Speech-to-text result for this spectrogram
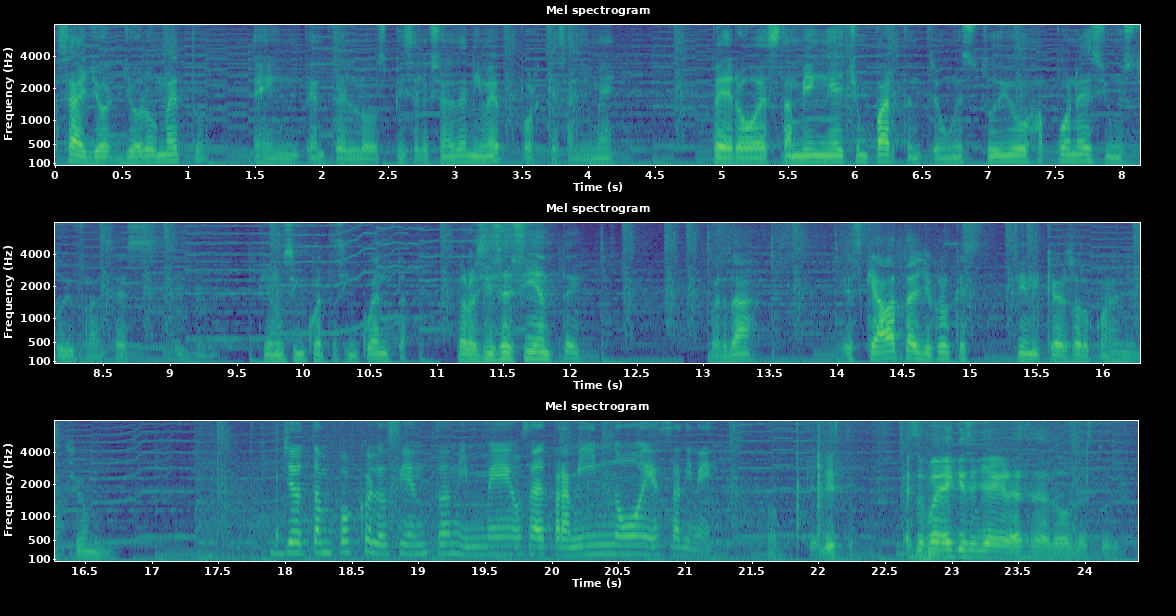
o sea, yo, yo lo meto en- entre los, mis selecciones de anime porque es anime, pero es también hecho en parte entre un estudio japonés y un estudio francés. Tiene un 50-50, pero sí se siente, ¿verdad? Es que Avatar yo creo que tiene que ver solo con la animación. ¿no? Yo tampoco lo siento anime, o sea, para mí no es anime. Ok, listo. Esto fue X en Y gracias a Adobe Studios.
